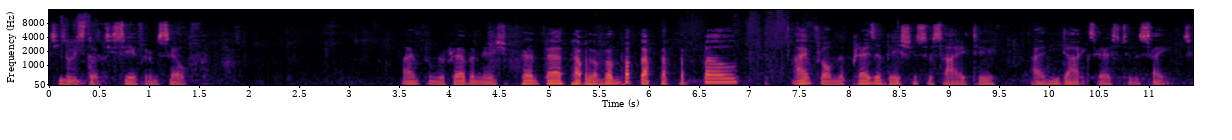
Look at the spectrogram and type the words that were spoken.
See So what he's he's got to say for himself. I'm from the Preservation. pe- pe- I'm from the Preservation Society. I need access to the site.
